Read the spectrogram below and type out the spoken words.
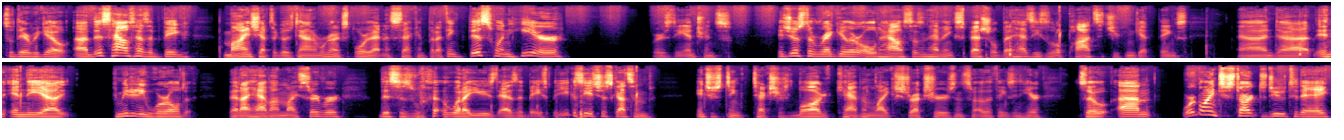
So there we go. Uh, this house has a big mine shaft that goes down, and we're going to explore that in a second. But I think this one here, where's the entrance? It's just a regular old house. Doesn't have anything special, but it has these little pots that you can get things. And uh, in in the uh, community world that I have on my server, this is what I used as a base. But you can see it's just got some interesting textures, log cabin-like structures, and some other things in here. So um, we're going to start to do today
